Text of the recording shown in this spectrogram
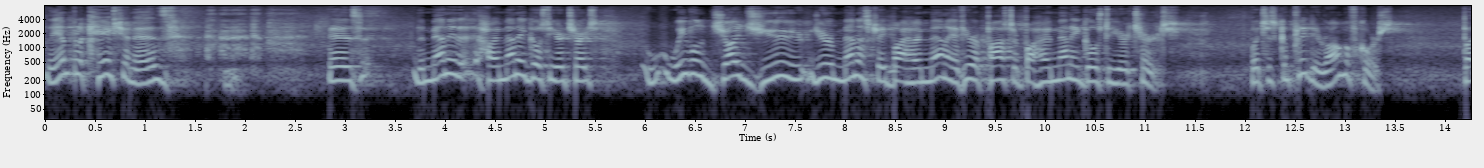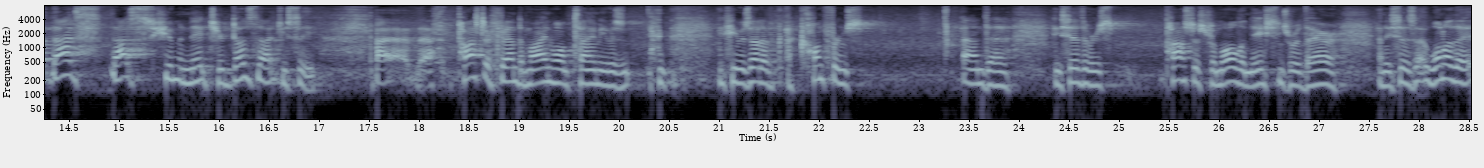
the implication is, is the many that, how many goes to your church, we will judge you, your ministry, by how many, if you're a pastor, by how many goes to your church, which is completely wrong, of course. But that's, that's human nature, does that, you see. Uh, a pastor friend of mine one time, he was, he was at a, a conference and uh, he says there was pastors from all the nations were there. And he says one of the,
